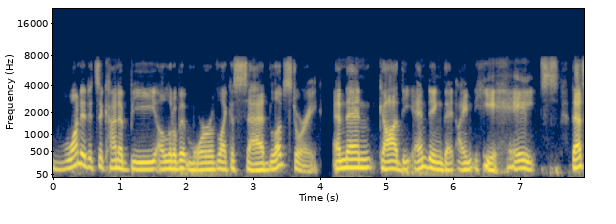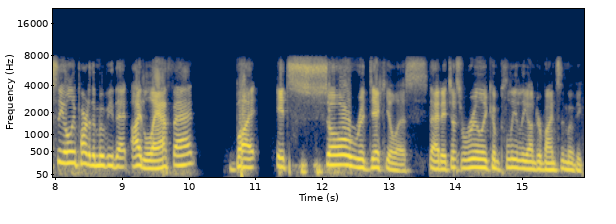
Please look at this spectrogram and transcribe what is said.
wanted it to kind of be a little bit more of like a sad love story. And then, God, the ending that I he hates. That's the only part of the movie that I laugh at but it's so ridiculous that it just really completely undermines the movie.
